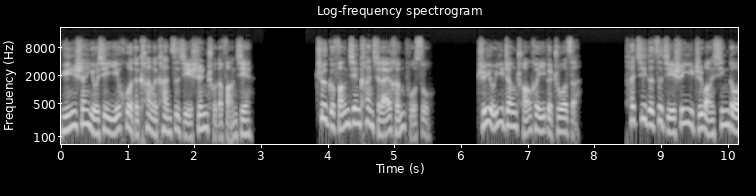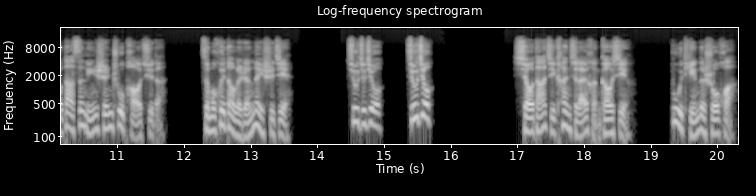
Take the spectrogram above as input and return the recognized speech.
云山有些疑惑的看了看自己身处的房间。这个房间看起来很朴素，只有一张床和一个桌子。他记得自己是一直往星斗大森林深处跑去的。怎么会到了人类世界？救救救救救！小妲己看起来很高兴，不停的说话。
